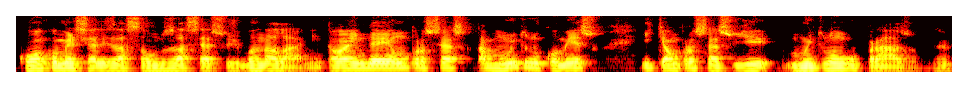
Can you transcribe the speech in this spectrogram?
com a comercialização dos acessos de banda larga. Então, ainda é um processo que está muito no começo e que é um processo de muito longo prazo. Né?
